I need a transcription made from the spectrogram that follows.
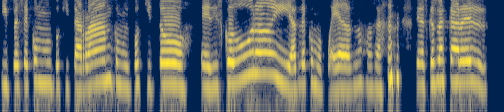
y PC con muy poquita RAM, con muy poquito eh, disco duro y hazle como puedas, ¿no? O sea, tienes que sacar el,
